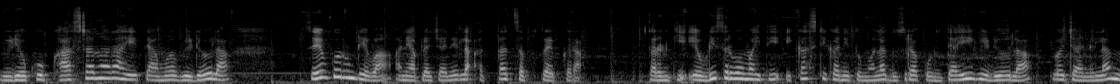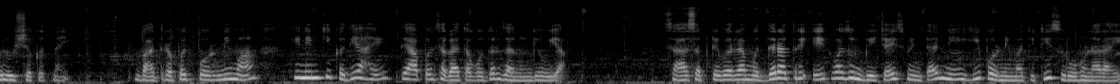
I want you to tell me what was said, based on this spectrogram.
व्हिडिओ खूप खास ठरणार आहे त्यामुळं व्हिडिओला सेव्ह करून ठेवा आणि आपल्या चॅनेलला आत्ताच सबस्क्राईब करा. कारण की एवढी सर्व माहिती एकाच ठिकाणी तुम्हाला दुसऱ्या कोणत्याही व्हिडिओला किंवा चॅनेलला मिळू शकत नाही. भाद्रपद पौर्णिमा ही नेमकी कधी आहे ते आपण सगळ्यात अगोदर जाणून घेऊया. सहा सप्टेंबरला मध्यरात्री एक वाजून बेचाळीस मिनिटांनी ही पौर्णिमा तिथी सुरू होणार आहे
